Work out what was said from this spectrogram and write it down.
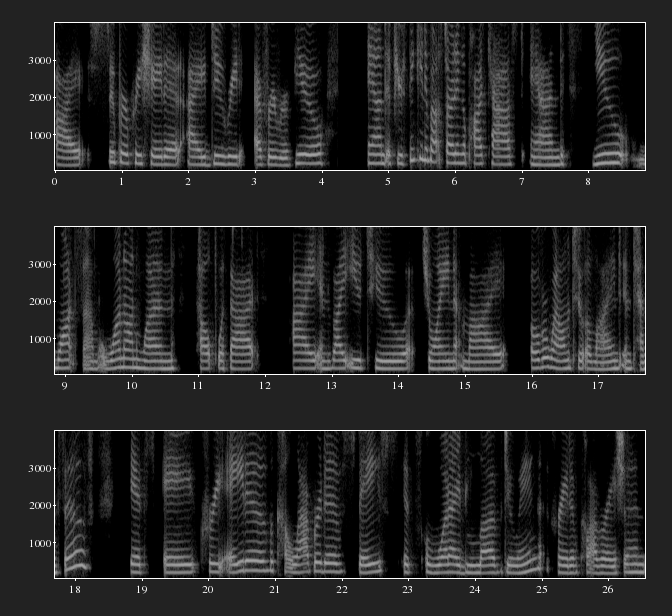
I super appreciate it. I do read every review. And if you're thinking about starting a podcast and you want some one on one help with that, I invite you to join my Overwhelmed to Aligned Intensive. It's a creative, collaborative space. It's what I love doing creative collaboration.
